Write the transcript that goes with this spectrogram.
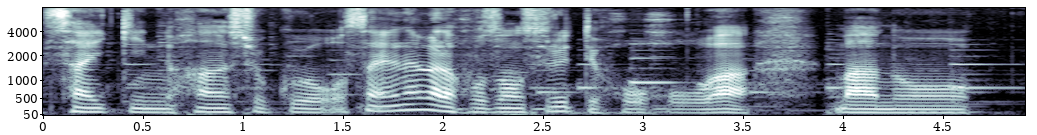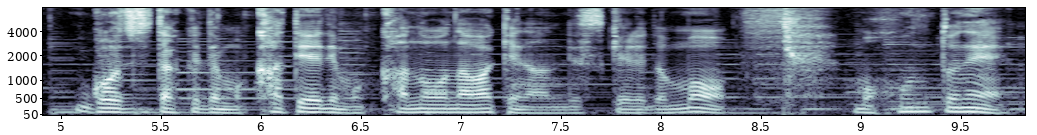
細菌の繁殖を抑えながら保存するっていう方法は、ま、あのご自宅でも家庭でも可能なわけなんですけれどももうほんとね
